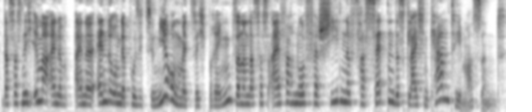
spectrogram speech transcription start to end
dass das nicht immer eine eine Änderung der Positionierung mit sich bringt, sondern dass das einfach nur verschiedene Facetten des gleichen Kernthemas sind.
